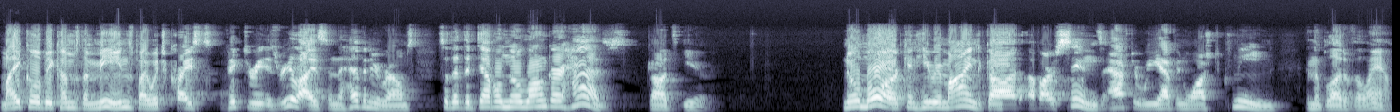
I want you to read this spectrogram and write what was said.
Michael becomes the means by which Christ's victory is realized in the heavenly realms so that the devil no longer has God's ear. No more can he remind God of our sins after we have been washed clean in the blood of the Lamb.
